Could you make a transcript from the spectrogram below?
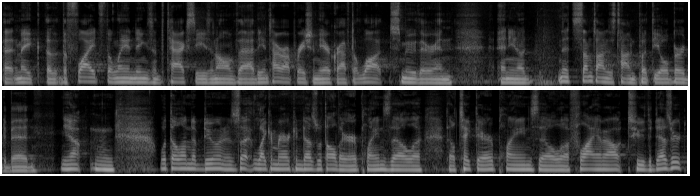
that make the, the flights, the landings, and the taxis, and all of that, the entire operation of the aircraft a lot smoother. And and you know it's sometimes it's time to put the old bird to bed. Yeah, and what they'll end up doing is uh, like American does with all their airplanes. They'll uh, they'll take the airplanes, they'll uh, fly them out to the desert,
